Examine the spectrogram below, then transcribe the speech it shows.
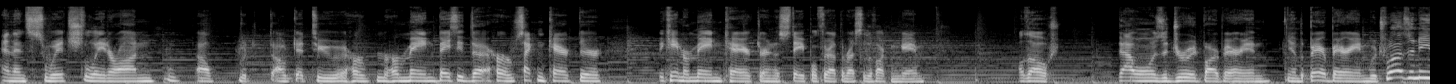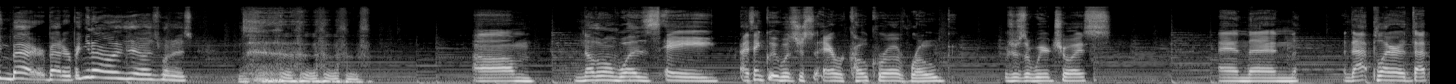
and then switched later on. I'll which I'll get to her her main basically the, her second character became her main character and a staple throughout the rest of the fucking game. Although that one was a druid barbarian, you know, the barbarian, which wasn't even better, better, but you know, it is what it is. um, another one was a, I think it was just Aarakocra rogue, which was a weird choice. And then that player, that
